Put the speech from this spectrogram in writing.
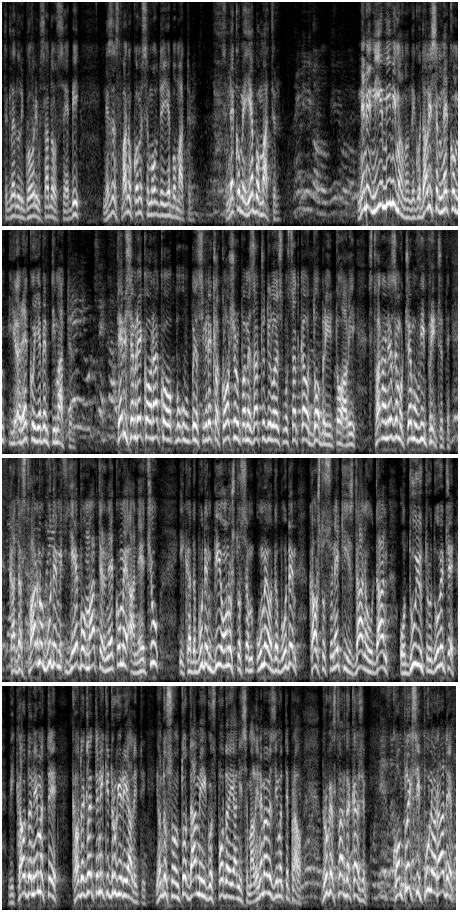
ste gledali, govorim sada o sebi. Ne znam stvarno kome sam ovde jebo mater. Sam nekome jebo mater. Ne, ne, nije minimalno, nego da li sam nekom rekao jebem ti mater? Tebi sam rekao onako, ja si mi rekla klošaru, pa me začudilo jer smo sad kao dobri i to, ali stvarno ne znam o čemu vi pričate. Kada stvarno budem jebo mater nekome, a neću, i kada budem bio ono što sam umeo da budem, kao što su neki iz dana u dan, od ujutru do uveče, vi kao da nemate, kao da gledate neki drugi reality. I onda su vam to dame i gospoda, ja nisam, ali nema veze, imate pravo. Druga stvar da kažem, kompleksi puno rade,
